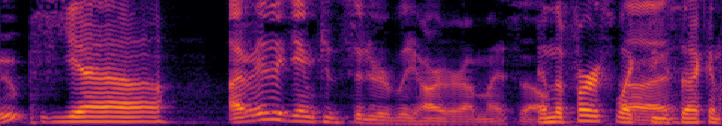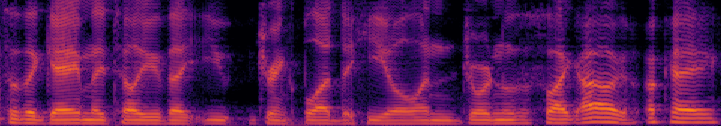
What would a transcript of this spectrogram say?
Oops. yeah, I made the game considerably harder on myself. in the first like Uh, few seconds of the game, they tell you that you drink blood to heal, and Jordan was just like, "Oh, okay."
